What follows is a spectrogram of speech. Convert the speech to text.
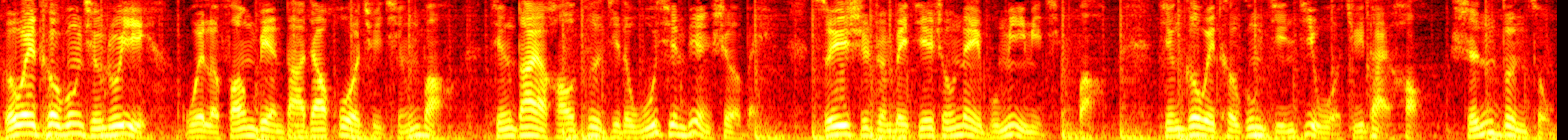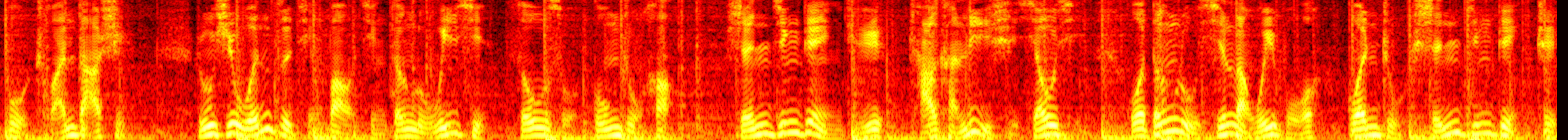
各位特工请注意，为了方便大家获取情报，请带好自己的无线电设备，随时准备接收内部秘密情报。请各位特工谨记我局代号：神盾总部传达室。如需文字情报，请登录微信搜索公众号“神经电影局”查看历史消息，或登录新浪微博关注“神经电影志”。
